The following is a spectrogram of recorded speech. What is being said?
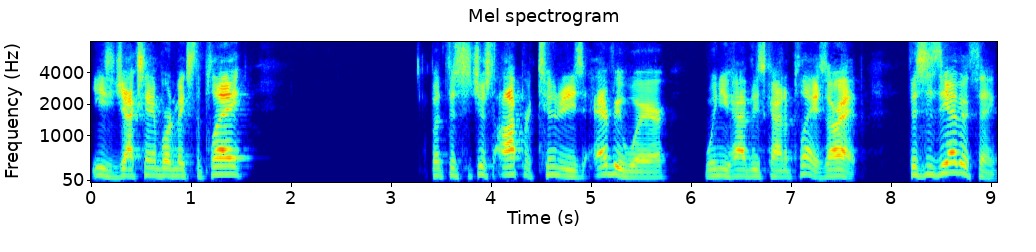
Easy. Jack Sanborn makes the play. But this is just opportunities everywhere when you have these kind of plays. All right. This is the other thing.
